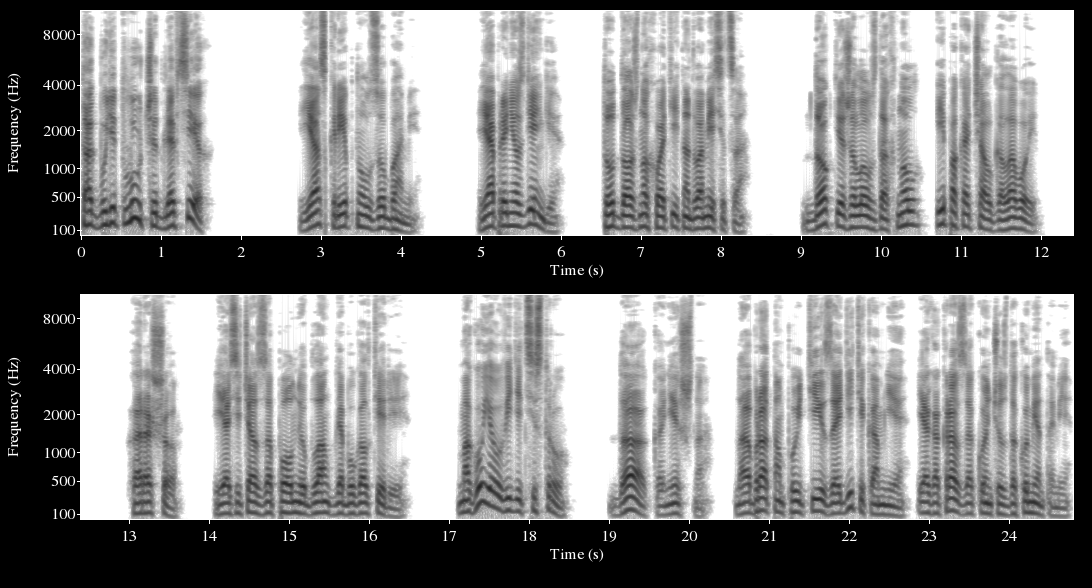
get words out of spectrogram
так будет лучше для всех. Я скрипнул зубами. Я принес деньги. Тут должно хватить на два месяца. Док тяжело вздохнул и покачал головой. Хорошо. Я сейчас заполню бланк для бухгалтерии. Могу я увидеть сестру? Да, конечно. На обратном пути зайдите ко мне, я как раз закончу с документами.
